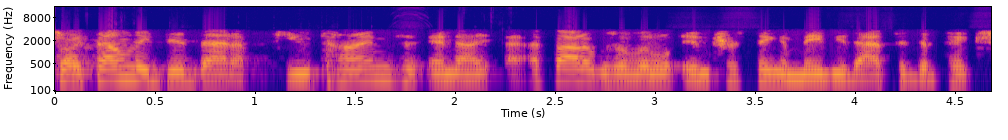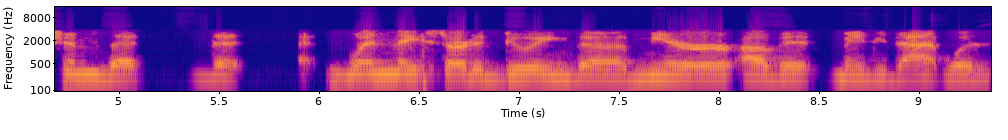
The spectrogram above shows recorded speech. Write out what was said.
so I found they did that a few times, and I, I thought it was a little interesting, and maybe that's a depiction that that when they started doing the mirror of it, maybe that was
